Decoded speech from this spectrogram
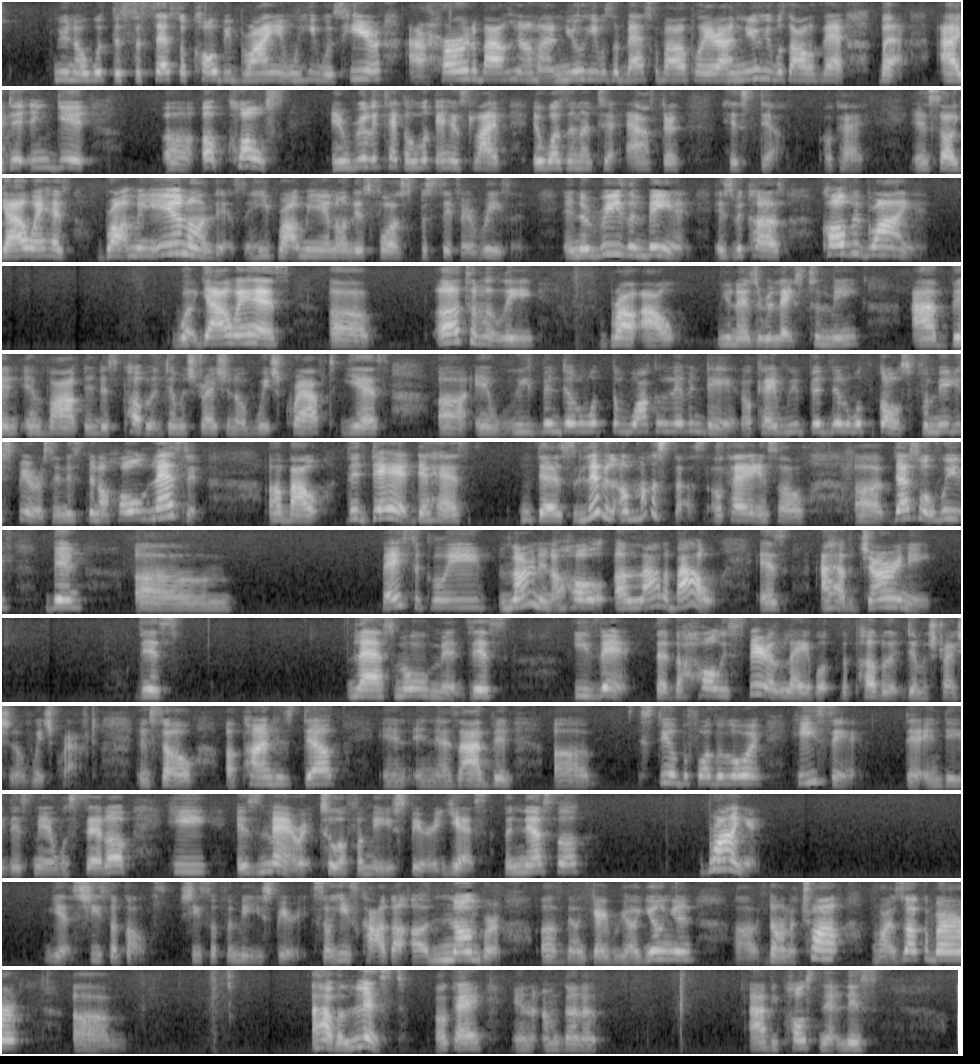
you know, with the success of Kobe Bryant when he was here. I heard about him. I knew he was a basketball player. I knew he was all of that. But I didn't get uh, up close and really take a look at his life, it wasn't until after his death. Okay? And so Yahweh has brought me in on this, and He brought me in on this for a specific reason. And the reason being is because Kobe Bryant, what Yahweh has uh, ultimately brought out, you know, as it relates to me, I've been involved in this public demonstration of witchcraft. Yes, uh, and we've been dealing with the walking living dead, okay? We've been dealing with ghosts, familiar spirits, and it's been a whole lesson about the dead that has that's living amongst us, okay? And so uh, that's what we've been um, basically learning a whole a lot about as I have journeyed this last movement, this event that the Holy Spirit labeled the public demonstration of witchcraft. And so, upon his death, and, and as I've been uh, still before the Lord, he said that indeed this man was set up. He is married to a familiar spirit. Yes, Vanessa Bryant. Yes, she's a ghost. She's a familiar spirit. So he's called a, a number of them Gabrielle Union, uh, Donald Trump, Mark Zuckerberg. Um, I have a list, okay? And I'm gonna, I'll be posting that list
